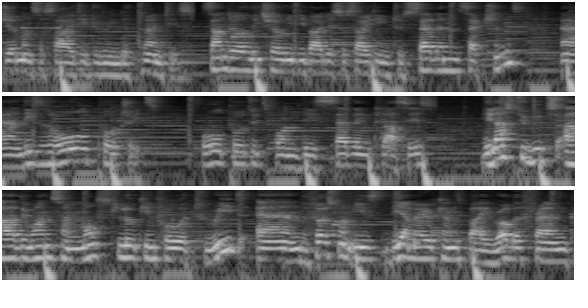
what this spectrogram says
german society during the 20s sander literally divided society into seven sections and these are all portraits. All portraits from these seven classes. The last two books are the ones I'm most looking forward to read, and the first one is The Americans by Robert Frank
